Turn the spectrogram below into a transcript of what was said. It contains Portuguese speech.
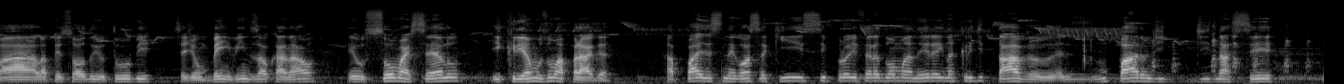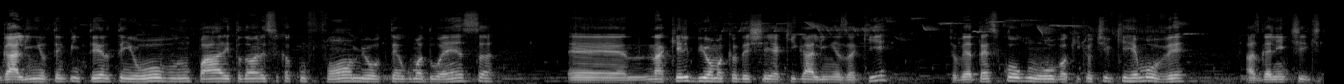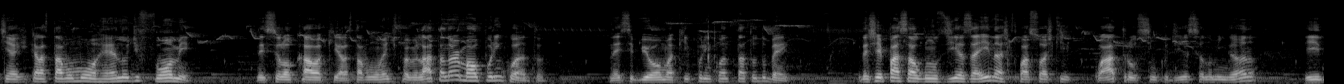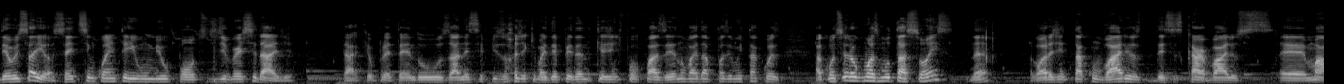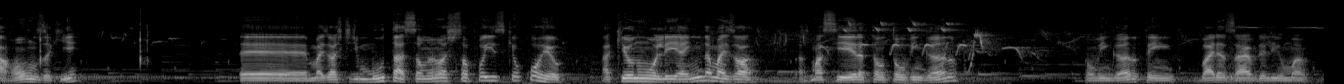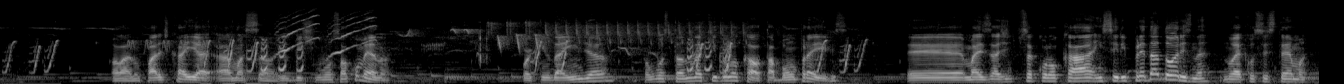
Fala pessoal do YouTube, sejam bem-vindos ao canal. Eu sou o Marcelo e criamos uma praga. Rapaz, esse negócio aqui se prolifera de uma maneira inacreditável. Eles não param de, de nascer galinha o tempo inteiro, tem ovo, não para e toda hora eles ficam com fome ou tem alguma doença. É, naquele bioma que eu deixei aqui galinhas aqui, deixa eu ver até se ficou algum ovo aqui que eu tive que remover as galinhas que, tinha aqui que elas estavam morrendo de fome nesse local aqui. Elas estavam morrendo de fome. Lá tá normal por enquanto. Nesse bioma aqui, por enquanto tá tudo bem. Deixei passar alguns dias aí, né? acho que passou acho que 4 ou 5 dias, se eu não me engano. E deu isso aí, ó, 151 mil pontos de diversidade. Tá, que eu pretendo usar nesse episódio aqui, mas dependendo do que a gente for fazer, não vai dar pra fazer muita coisa. Aconteceram algumas mutações, né? Agora a gente tá com vários desses carvalhos é, marrons aqui. É, mas eu acho que de mutação mesmo, acho que só foi isso que ocorreu. Aqui eu não olhei ainda, mas ó, as macieiras estão tão vingando. Estão vingando, tem várias árvores ali, uma... Olha lá, não para de cair a, a maçã. Os bichinhos vão só comendo. porquinho da Índia estão gostando daqui do local, tá bom pra eles. É, mas a gente precisa colocar, inserir predadores, né, no ecossistema.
